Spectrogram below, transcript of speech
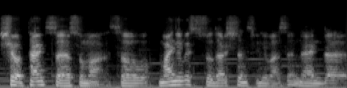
Sure, thanks, uh, Suma. So, my name is Sudershan Srinivasan, and uh,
